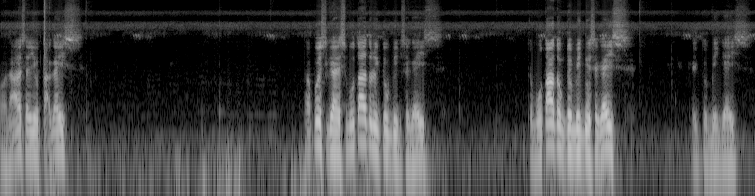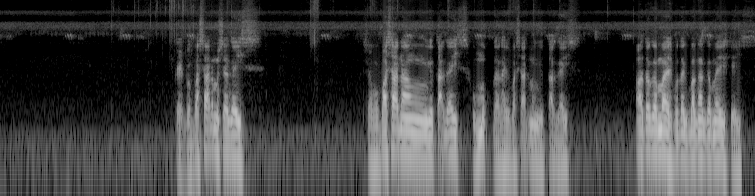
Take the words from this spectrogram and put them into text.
Oh, na siya yuta guys. Tapos guys, buta ito ng tubig sa guys. So, buta itong tubig niya sa guys. Ng tubig guys. Okay, babasa naman siya guys. So, mabasa ng yuta guys. Humok na kayo basa ng yuta guys. Ato gamay, putag banga gamay guys.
